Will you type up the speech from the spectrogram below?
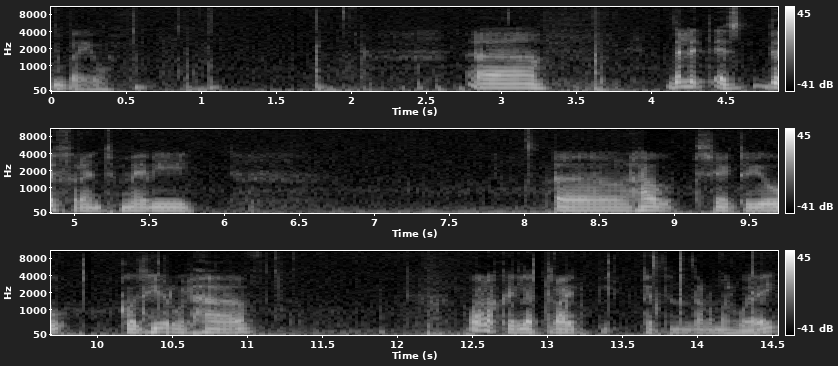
View. Uh, delete is different maybe uh, how to say to you because here we'll have well okay let's try it in the normal way.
